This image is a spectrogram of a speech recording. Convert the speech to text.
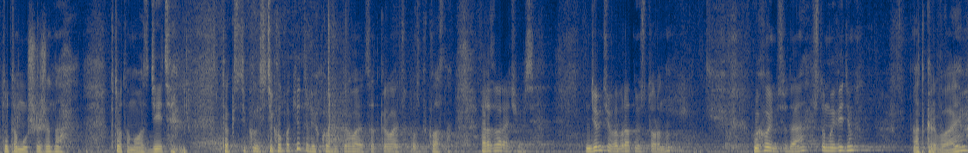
кто-то муж и жена. Кто там у вас дети. Так, стекло, стеклопакеты легко закрываются, открываются. Просто классно. Разворачиваемся. Идемте в обратную сторону. Выходим сюда. Что мы видим? Открываем.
